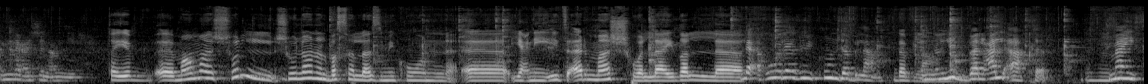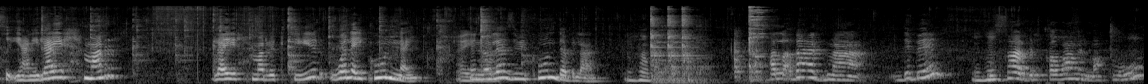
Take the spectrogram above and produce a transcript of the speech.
بنعجنها منيح. طيب آه، ماما شو ال... شو لون البصل لازم يكون؟ آه يعني يتقرمش ولا يضل آه، لا هو لازم يكون دبلان. دبلان. إنه يدبل على الآخر. ما يصير يعني لا يحمر لا يحمر كتير ولا يكون ني. أيوة. إنه لازم يكون دبلان. هلأ بعد ما دبل وصار بالقوام المطلوب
